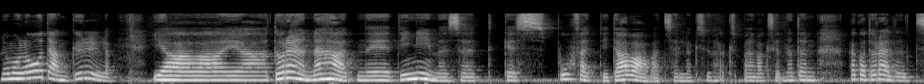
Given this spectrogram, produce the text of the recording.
no ma loodan küll. Ja, ja tore on näha, et need inimesed, kes puhvetit avavad selleks üheks päevaks, et nad on väga toredalt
